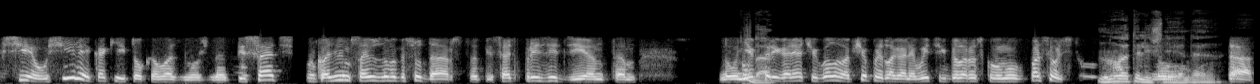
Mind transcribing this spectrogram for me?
все усилия, какие только возможно. Писать руководителям союзного государства, писать президентам, Ну, ну некоторые да. горячие головы вообще предлагали выйти к белорусскому посольству. Ну, это лишнее, ну, да. Да,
